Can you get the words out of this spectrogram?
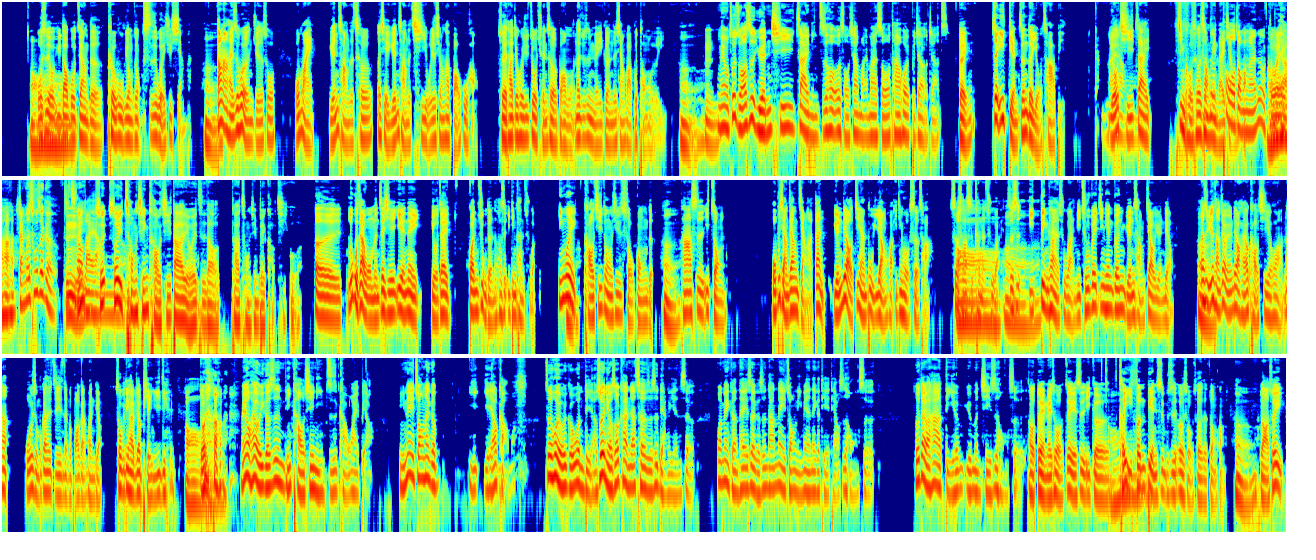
哦，我是有遇到过这样的客户用这种思维去想，嗯，当然还是会有人觉得说我买。原厂的车，而且原厂的漆，我就希望它保护好，所以他就会去做全车的包膜，那就是每一个人的想法不同而已。嗯嗯，没有，最主要是原漆在你之后二手价买卖的时候，它会比较有价值。对，这一点真的有差别，尤其在进口车上面来讲。破洞啊，这种对啊，讲得出这个就知道来啊。所以所以重新烤漆，大家也会知道它重新被烤漆过。呃，如果在我们这些业内有在关注的人的话，是一定看出来。因为烤漆这种东西是手工的，嗯，它是一种，我不想这样讲啊，但原料既然不一样的话，一定会有色差，色差是看得出来，哦、这是一定看得出来。你除非今天跟原厂叫原料，但是原厂叫原料还要烤漆的话，那我为什么不干脆直接整个保杆换掉？说不定还比较便宜一点。哦，对啊，没有，还有一个是你烤漆，你只烤外表，你内装那个也也要烤嘛，这会有一个问题啊。所以你有时候看人家车子是两个颜色。外面可能黑色，可是它内装里面的那个铁条是红色，就代表它的底原原本其实是红色的。哦，对，没错，这也是一个可以分辨是不是二手车的状况，嗯，对吧？所以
